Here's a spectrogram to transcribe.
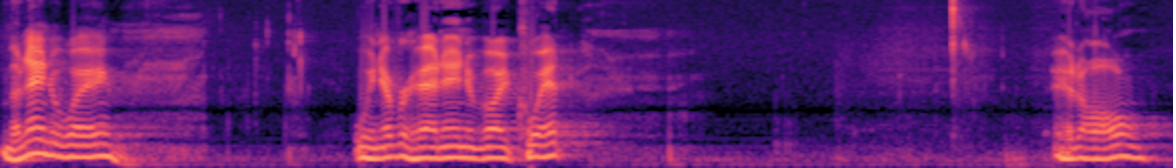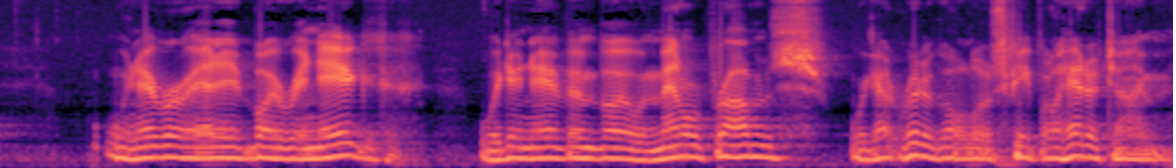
But anyway, We never had anybody quit at all. We never had anybody renege. We didn't have anybody with mental problems. We got rid of all those people ahead of time.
